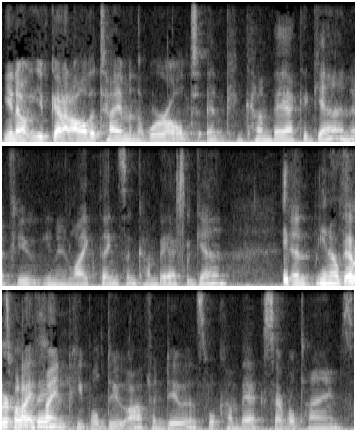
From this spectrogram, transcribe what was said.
You know, you've got all the time in the world and can come back again if you you know like things and come back again. If- and you know, that's what open- I find people do often do is we'll come back several times.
